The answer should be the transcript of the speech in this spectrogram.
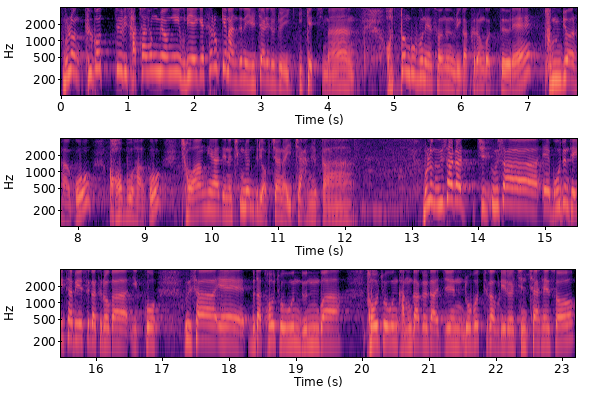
물론 그것들이 4차 혁명이 우리에게 새롭게 만드는 일자리들도 있겠지만 어떤 부분에서는 우리가 그런 것들에 분별하고 거부하고 저항해야 되는 측면들이 없지 않아 있지 않을까. 물론 의사가 의사의 모든 데이터베이스가 들어가 있고 의사의보다 더 좋은 눈과 더 좋은 감각을 가진 로봇가 우리를 진찰해서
